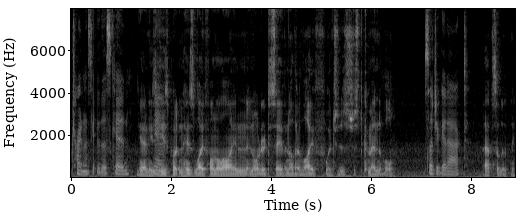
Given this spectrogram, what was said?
trying to save this kid. Yeah, and he's Yeah. he's putting his life on the line in order to save another life, which is just commendable. Such a good act. Absolutely.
